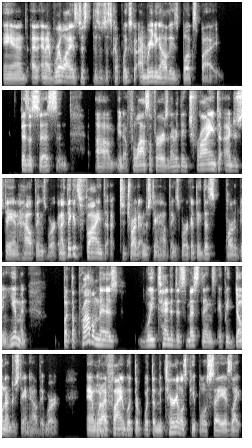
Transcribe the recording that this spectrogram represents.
and and i realized just this was just a couple weeks ago i'm reading all these books by physicists and um, you know, philosophers and everything, trying to understand how things work. And I think it's fine to, to try to understand how things work. I think that's part of being human. But the problem is we tend to dismiss things if we don't understand how they work. And mm-hmm. what I find with the what the materialist people say is like,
